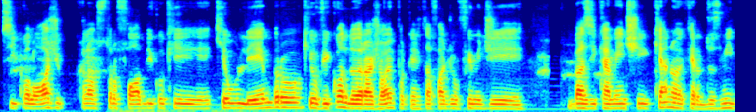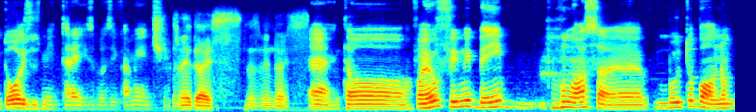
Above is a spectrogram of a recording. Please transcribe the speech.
psicológico, claustrofóbico que, que eu lembro, que eu vi quando eu era jovem, porque a gente tá falando de um filme de basicamente, que ano que era 2002, 2003, basicamente. 2002, 2002. É, então foi um filme bem, nossa, é, muito bom. Não,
